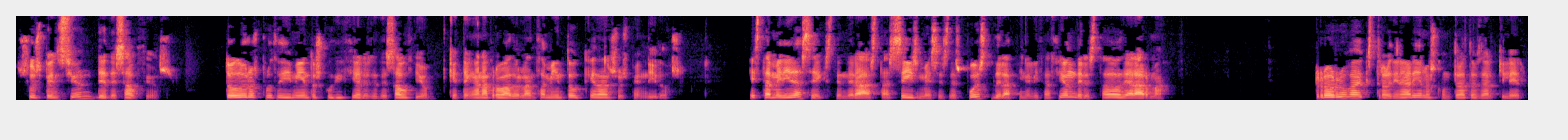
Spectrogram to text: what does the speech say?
Suspensión de desahucios. Todos los procedimientos judiciales de desahucio que tengan aprobado el lanzamiento quedan suspendidos. Esta medida se extenderá hasta seis meses después de la finalización del estado de alarma. Prórroga extraordinaria en los contratos de alquiler.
